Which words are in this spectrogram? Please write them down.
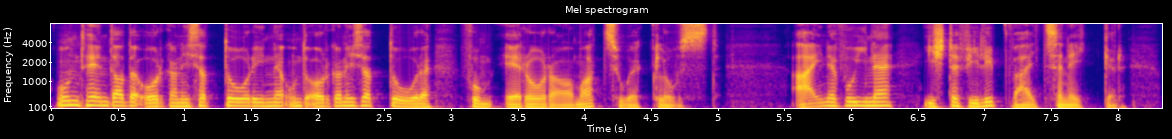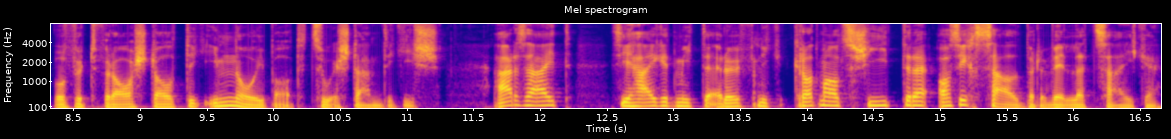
und haben an den Organisatorinnen und Organisatoren vom Erorama zugelost. Einer von ihnen ist der Philipp Weizenegger, der für die Veranstaltung im Neubad zuständig ist. Er sagt, sie haben mit der Eröffnung gerade mal das Scheitern an sich selber zeigen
